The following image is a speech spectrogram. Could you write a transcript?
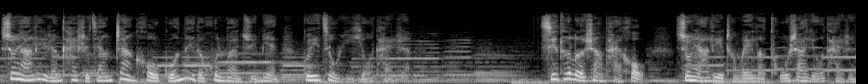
匈牙利人开始将战后国内的混乱局面归咎于犹太人。希特勒上台后，匈牙利成为了屠杀犹太人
